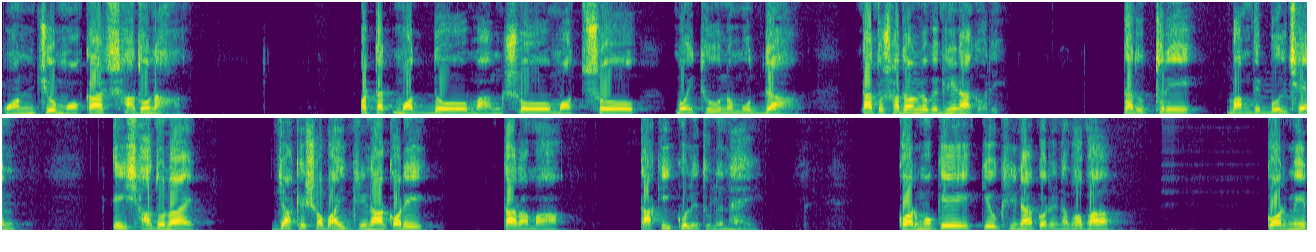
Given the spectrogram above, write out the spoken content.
পঞ্চমকার সাধনা, অর্থাৎ মদ্য, মাংস, মৎস্য, মৈথুন ও মুদ্রা, তা তো সাধারণ লোকে ঘৃণা করে। তার উত্তরে বামদেব বলছেন, এই সাধনায় যাকে সবাই ঘৃণা করে, তারা মা তাকেই কোলে তুলে নেয়। কর্মকে কেউ ঘৃণা করে না বাবা। কর্মের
